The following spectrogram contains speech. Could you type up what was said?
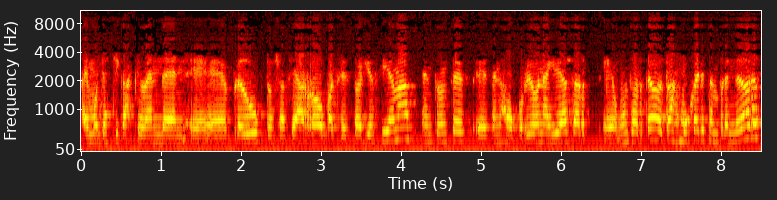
hay muchas chicas que venden eh, productos, ya sea ropa, accesorios y demás. Entonces se nos ocurrió una idea hacer un sorteo de todas mujeres emprendedoras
